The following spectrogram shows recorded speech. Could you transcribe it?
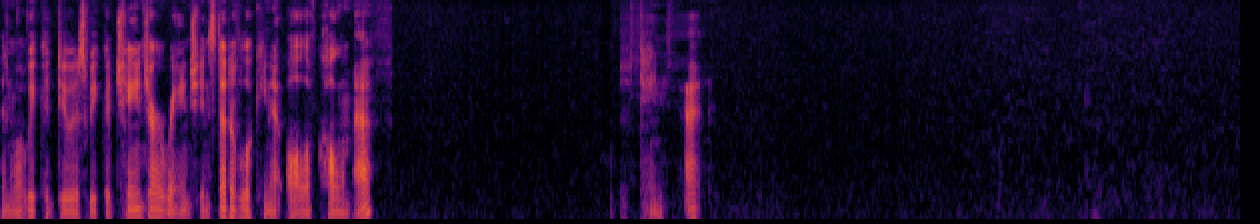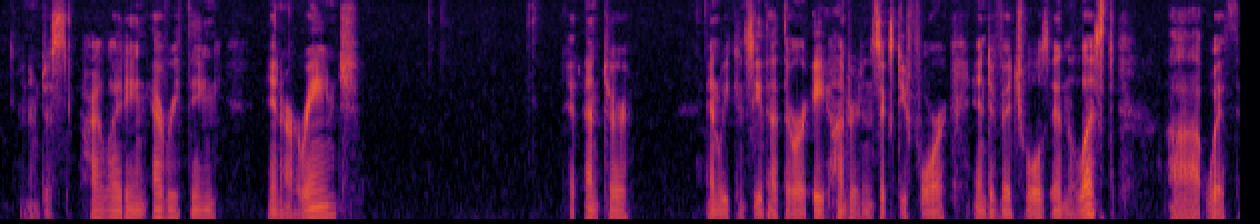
then what we could do is we could change our range instead of looking at all of column F. Change that. And I'm just highlighting everything in our range. Hit enter and we can see that there are 864 individuals in the list uh, with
